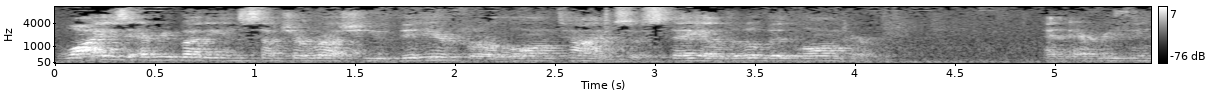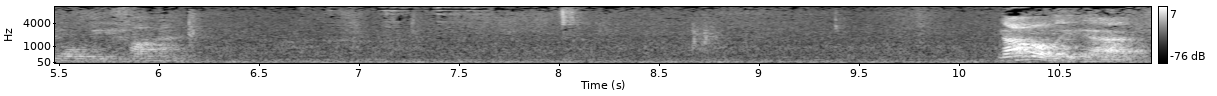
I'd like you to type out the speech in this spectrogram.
Why is everybody in such a rush? You've been here for a long time, so stay a little bit longer, and everything will be fine. Not only that,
